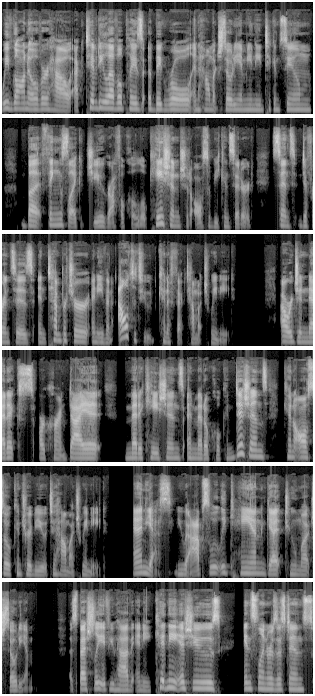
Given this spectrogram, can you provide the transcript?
We've gone over how activity level plays a big role and how much sodium you need to consume, but things like geographical location should also be considered, since differences in temperature and even altitude can affect how much we need. Our genetics, our current diet, medications, and medical conditions can also contribute to how much we need. And yes, you absolutely can get too much sodium, especially if you have any kidney issues, insulin resistance,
